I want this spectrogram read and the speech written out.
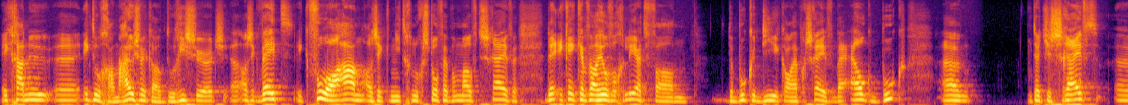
ik ga nu, eh, ik doe gewoon mijn huiswerk ook, doe research. Eh, als ik weet, ik voel al aan als ik niet genoeg stof heb om over te schrijven. De, ik, ik heb wel heel veel geleerd van de boeken die ik al heb geschreven. Bij elk boek ehm, dat je schrijft. eh,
